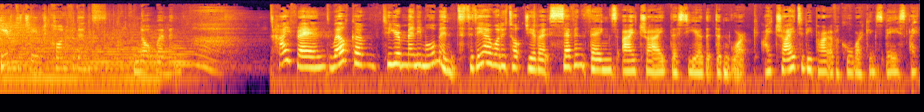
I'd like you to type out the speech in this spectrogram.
Here to change confidence, not women. Hi, friend. Welcome to your mini moment. Today, I want to talk to you about seven things I tried this year that didn't work. I tried to be part of a co working space. I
